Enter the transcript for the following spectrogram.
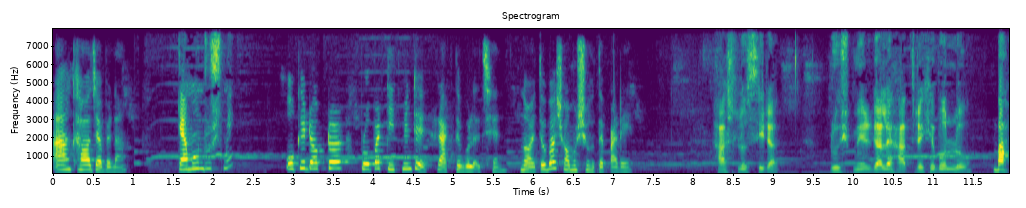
আহ, খাওয়া যাবে না। কেমন রুশ্মি? ওকে ডক্টর প্রপার ট্রিটমেন্টে রাখতে বলেছেন নয়তো বা সমস্যা হতে পারে। হাসলো সিরাত। রুশ্মির গালে হাত রেখে বলল বাহ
